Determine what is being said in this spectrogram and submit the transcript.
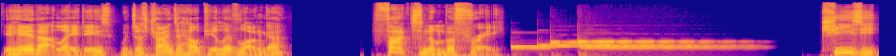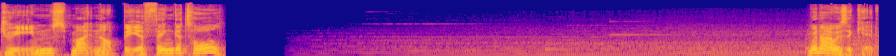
You hear that, ladies? We're just trying to help you live longer. Fact number three cheesy dreams might not be a thing at all. When I was a kid,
